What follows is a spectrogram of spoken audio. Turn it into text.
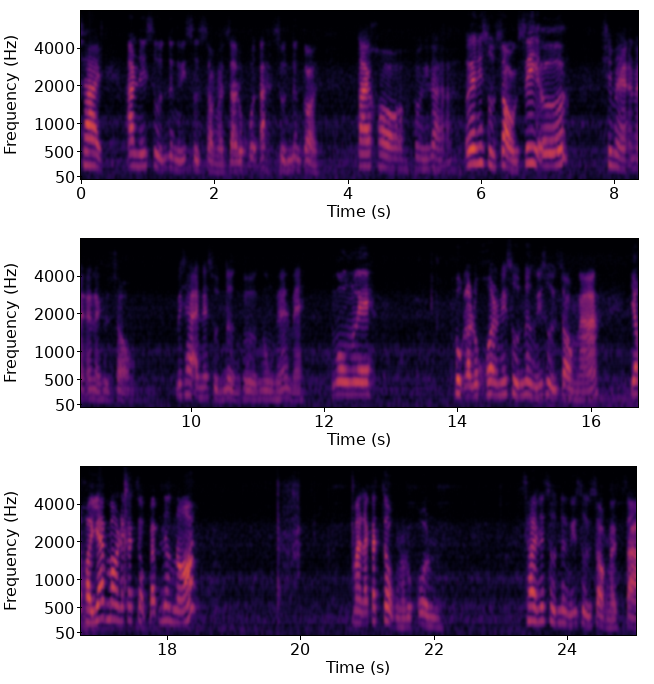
ใช่ อันนี้ศูนย์หนึ่งอันนี้ศูนย์สองนะจ๊ะทุกคน อะศูนย์หนึ่งก่อน ใต้คอตรงนี้ได้อะเอ้ยอันนี้ศูนย์สองสิเออ ใช่ไหมอันไหนอันไหนศูนย์สองไม่ใช่อันนี้ศูนย์หนึ่งเอองงแน่ไหมงงเลย ถูกแล้วทุกคนอันนี้ศูนย์หนึ่งนี่ศูนย์สองนะเดี๋ยวขอแยกมองในกระจกแป๊บหนึ่งเนาะมาแล้วกระจกนะทุกคน ใช่นี่ศูนย์หนึ่งนี่ศูนย์สองนะจ๊ะ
